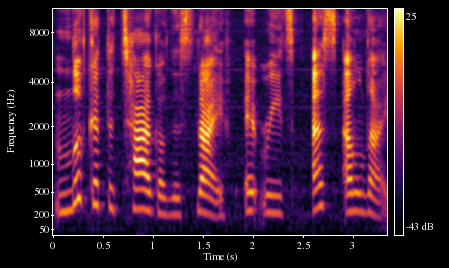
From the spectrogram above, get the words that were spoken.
Look at the tag on this knife. It reads SL knife.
